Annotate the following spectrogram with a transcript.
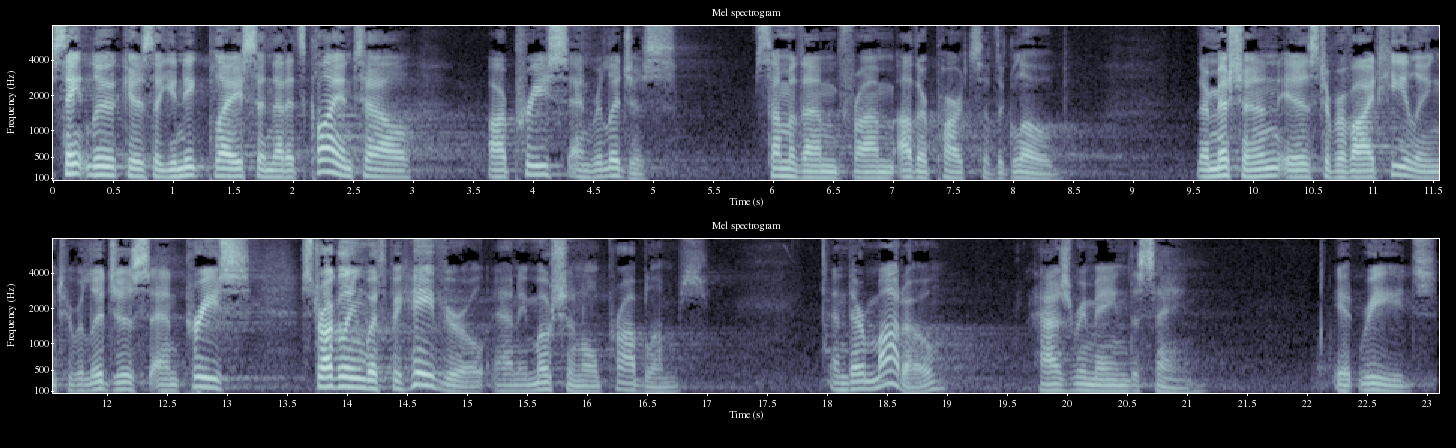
St. Luke is a unique place in that its clientele are priests and religious, some of them from other parts of the globe. Their mission is to provide healing to religious and priests struggling with behavioral and emotional problems. And their motto has remained the same. It reads,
